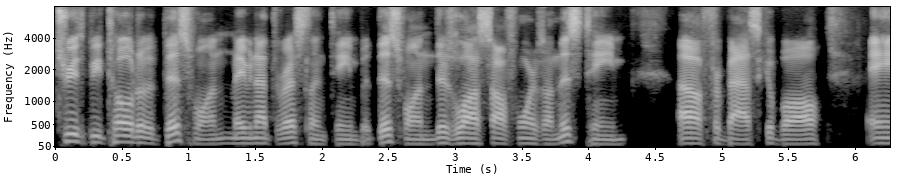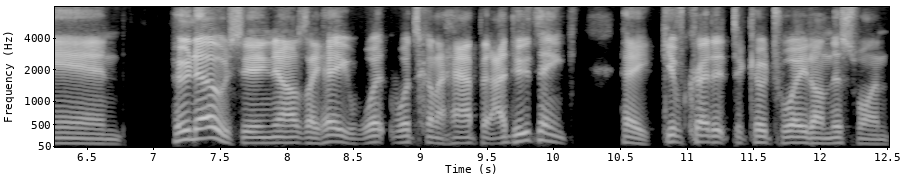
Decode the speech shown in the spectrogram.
truth be told, with this one, maybe not the wrestling team, but this one, there's a lot of sophomores on this team uh, for basketball, and who knows? And, you know, I was like, hey, what what's going to happen? I do think, hey, give credit to Coach Wade on this one.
